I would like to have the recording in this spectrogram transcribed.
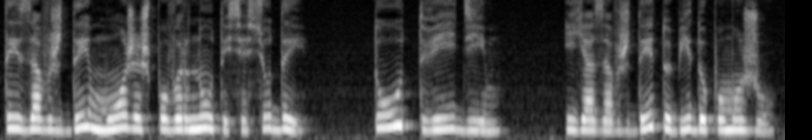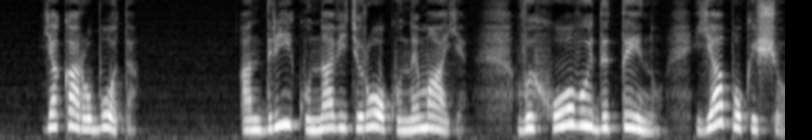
ти завжди можеш повернутися сюди. Тут твій дім, і я завжди тобі допоможу. Яка робота? Андрійку навіть року немає. Виховуй дитину. Я поки що,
